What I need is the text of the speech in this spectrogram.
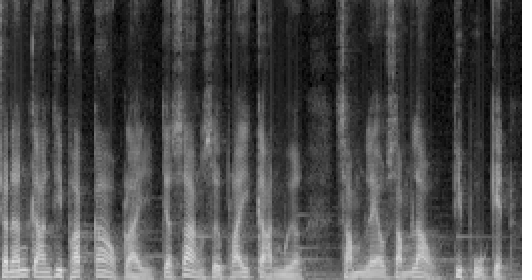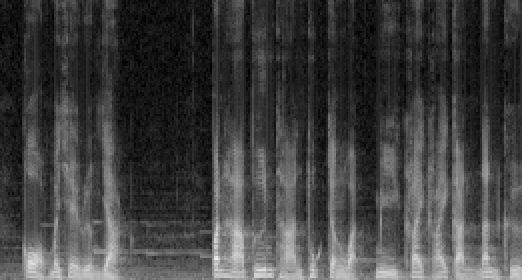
ฉะนั้นการที่พรรคก้าวไกลจะสร้างเซอร์ไพรส์การเมือง ซ้ำแล้วซ้ำเล่าที่ภูเก็ตก็ไม่ใช่เรื่องยาก ปัญหาพื้นฐานทุกจังหวัดมีคล้ายๆกันนั่นคือ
